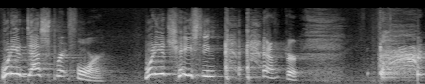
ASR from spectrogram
What are you desperate for? What are you chasing after?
